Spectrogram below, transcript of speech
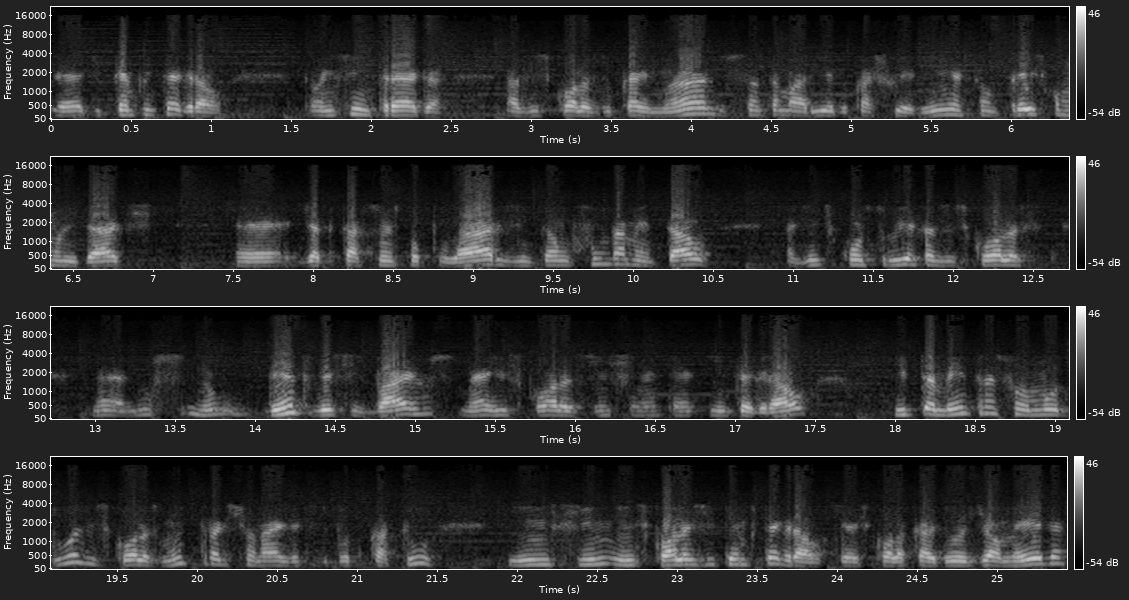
é, de tempo integral. Então a gente entrega as escolas do Caimã, do Santa Maria do Cachoeirinha, são três comunidades é, de habitações populares, então fundamental a gente construir essas escolas né, no, no, dentro desses bairros, né, escolas de ensino integral, e também transformou duas escolas muito tradicionais aqui de Botucatu em, em escolas de tempo integral, que é a Escola Cardoso de Almeida,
